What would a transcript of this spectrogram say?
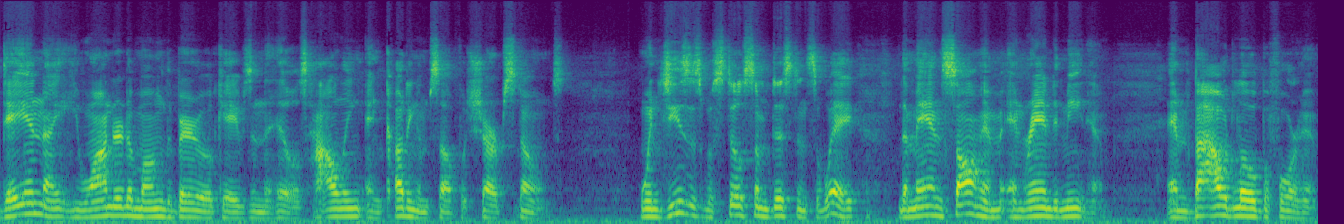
Day and night he wandered among the burial caves in the hills, howling and cutting himself with sharp stones. When Jesus was still some distance away, the man saw him and ran to meet him, and bowed low before him.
